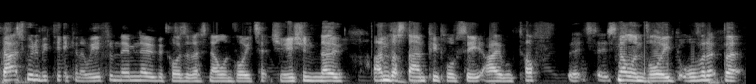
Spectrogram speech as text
That's going to be taken away from them now because of this null and void situation. Now, I understand people say, I will tough, it's, it's null and void over it, but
